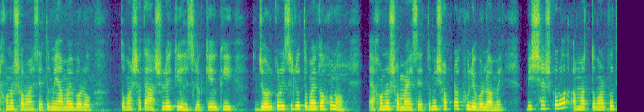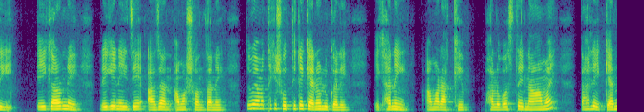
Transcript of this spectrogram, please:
এখনও সময় আছে, তুমি আমায় বলো, তোমার সাথে আসলে কী হয়েছিল? কেউ কি জোর করেছিল তোমায় কখনো? এখনও সময় আছে, তুমি সবটা খুলে বলো আমি বিশ্বাস করো, আমার তোমার প্রতি এই কারণে রেগে নেই যে আজান আমার সন্তানে তুমি আমার থেকে সত্যিটা কেন লুকালে? এখানেই আমার আক্ষেপ ভালোবাসতে না আমায়, তাহলে কেন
